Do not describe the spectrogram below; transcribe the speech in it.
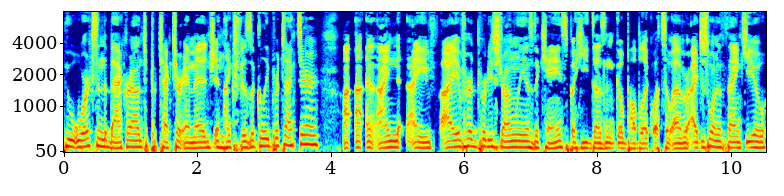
who works in the background to protect her image and like physically protect her. I, I, I, I've, I've heard pretty strongly as the case, but he doesn't go public whatsoever. I just want to thank you,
